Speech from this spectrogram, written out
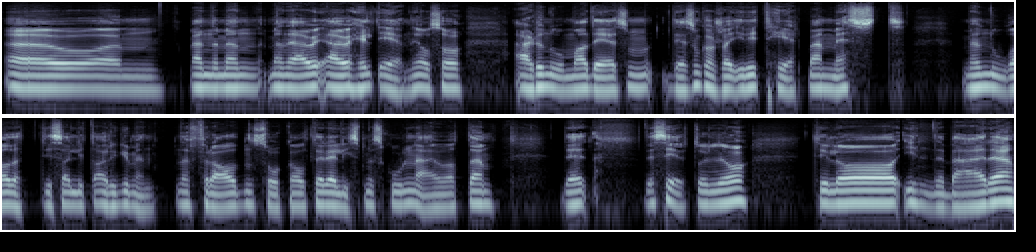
Eh, og, um, men, men, men jeg, er jo, helt enig, og så er det noe med det som, det som kanskje har irritert meg mest med noe av dette, disse litt argumentene fra den såkalte realismeskolen, er jo at eh, det, det ser ut til å, til å innebære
